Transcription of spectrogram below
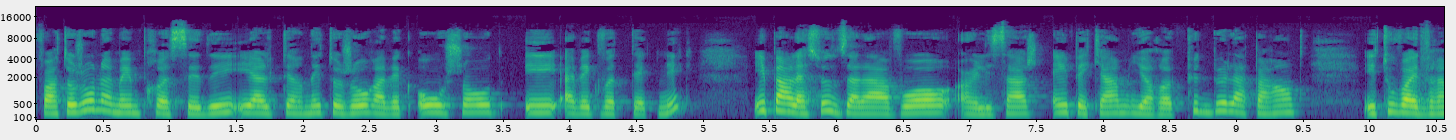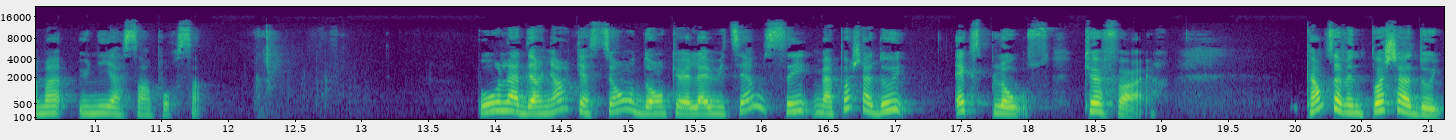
Faire toujours le même procédé et alterner toujours avec eau chaude et avec votre technique. Et par la suite, vous allez avoir un lissage impeccable. Il n'y aura plus de bulles apparentes et tout va être vraiment uni à 100% Pour la dernière question, donc euh, la huitième, c'est ma poche à douille explose. Que faire? Quand vous avez une poche à douille,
